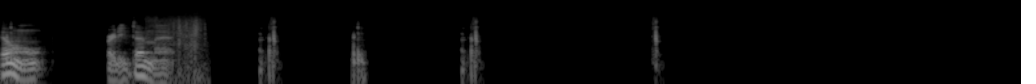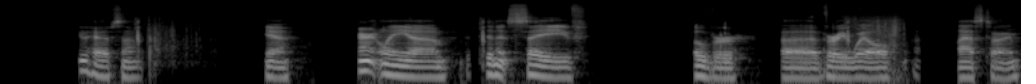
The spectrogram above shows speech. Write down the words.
don't already done that. Do have some. Yeah. Apparently, um, didn't save over uh, very well last time.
